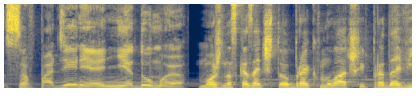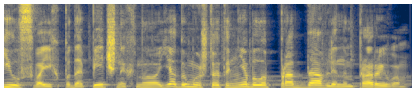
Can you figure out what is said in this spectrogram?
Совпадение, не думаю. Можно сказать, что Брэк-младший продавил своих подопечных, но я думаю, что это не было продавленным прорывом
